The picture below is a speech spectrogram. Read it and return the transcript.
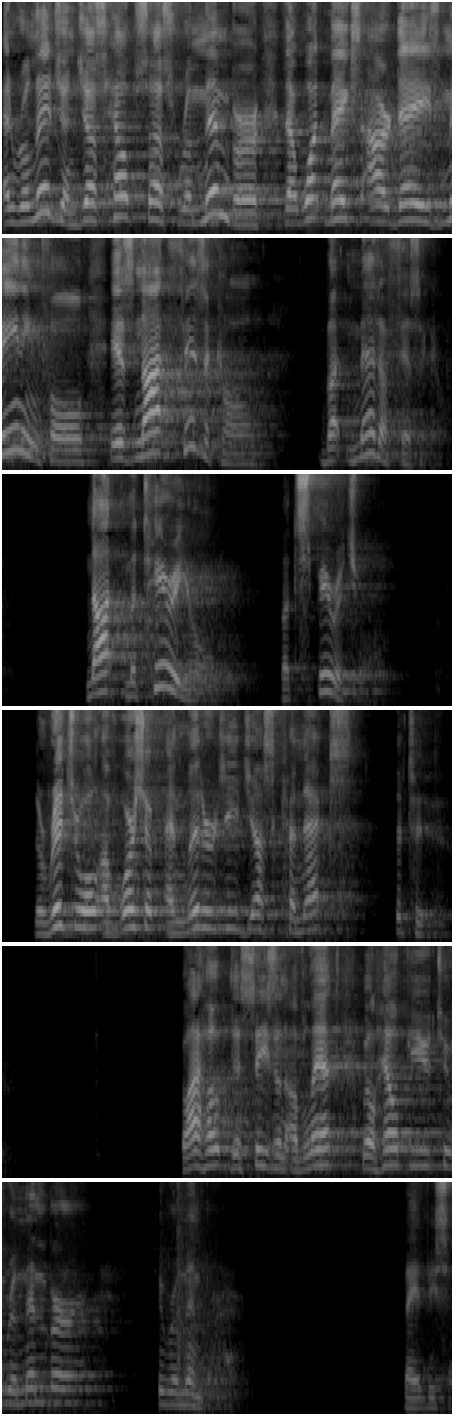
And religion just helps us remember that what makes our days meaningful is not physical, but metaphysical, not material, but spiritual. The ritual of worship and liturgy just connects the two. So I hope this season of Lent will help you to remember, to remember. May it be so.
